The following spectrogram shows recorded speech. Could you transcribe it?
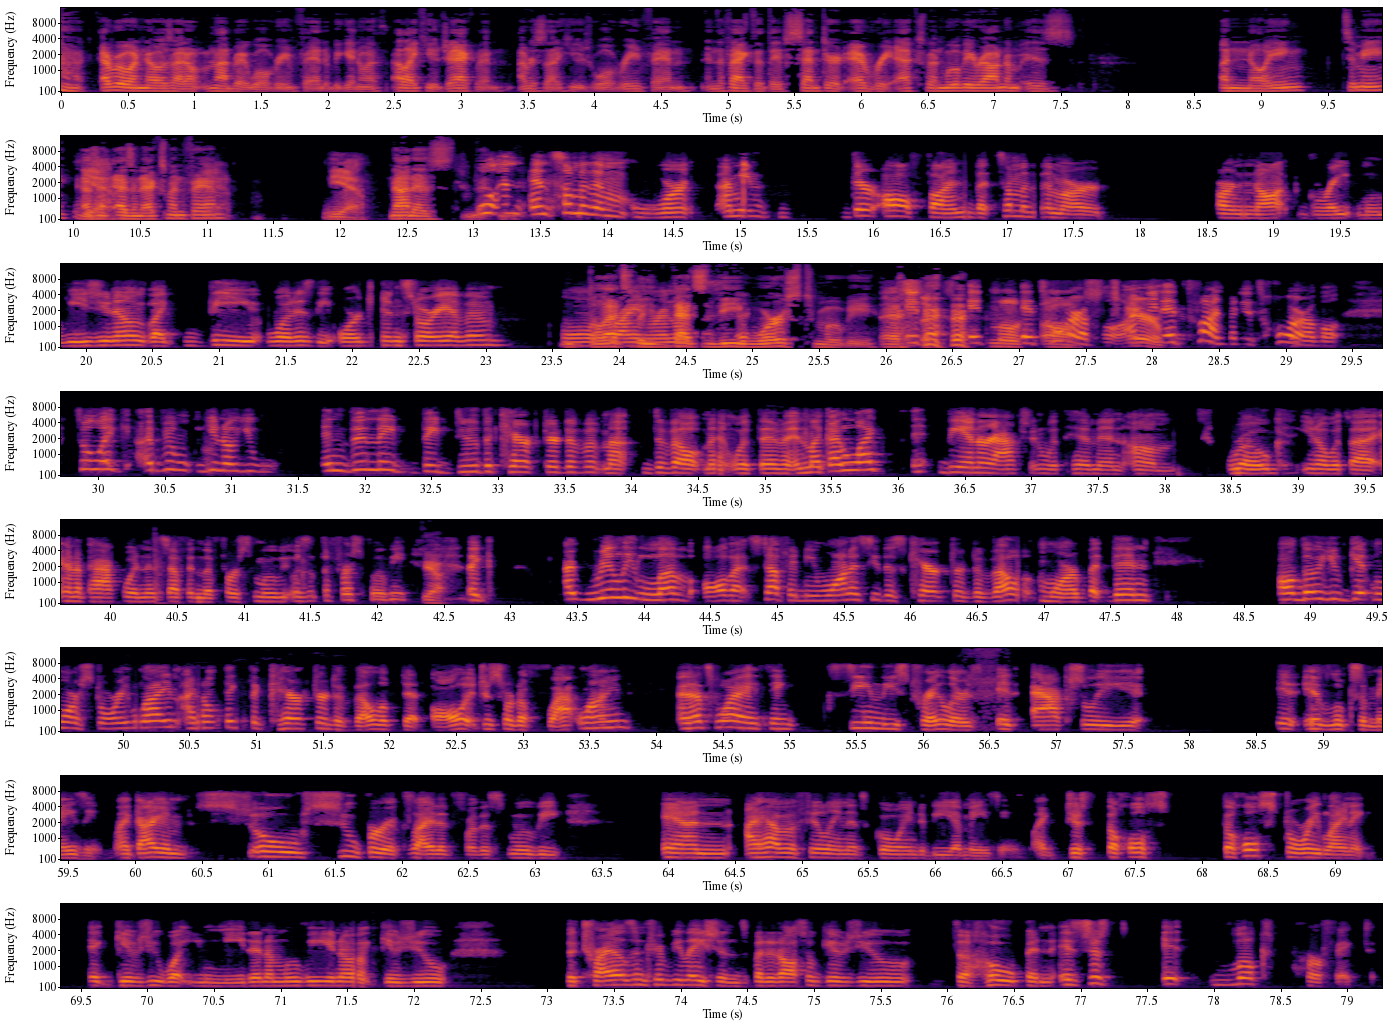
Everyone knows I don't. I'm not a big Wolverine fan to begin with. I like Hugh Jackman. I'm just not a huge Wolverine fan, and the fact that they've centered every X Men movie around him is annoying to me as, Yeah. an, as an X Men fan. yeah, Not as well, and and some of them weren't. I mean, they're all fun, but some of them are are not great movies. You know, like the what is the origin story of him? The one with well, that's Ryan the Reynolds. that's the worst movie. that's it's the it's, mo- it's oh, horrible. I mean, it's fun, but it's horrible. So like I've been, you know, you and then they they do the character development development with him, and like I like the interaction with him and um Rogue, you know, with uh, Anna Paquin and stuff in the first movie. Was it the first movie? Yeah. Like I really love all that stuff, and you want to see this character develop more, but then. Although you get more storyline, I don't think the character developed at all. It just sort of flatlined and that's why I think seeing these trailers, it actually it, it looks amazing. Like I am so super excited for this movie, and I have a feeling it's going to be amazing. Like just the whole the whole storyline, it it gives you what you need in a movie. You know, it gives you the trials and tribulations, but it also gives you the hope, and it's just it looks perfect.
